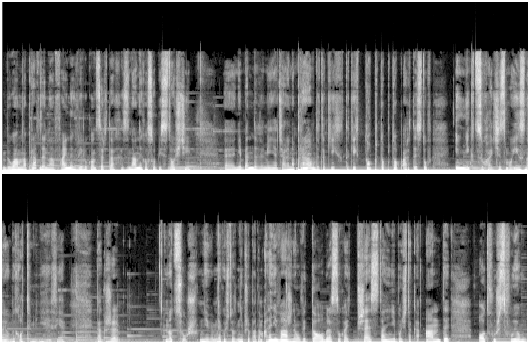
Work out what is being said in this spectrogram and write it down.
Byłam naprawdę na fajnych wielu koncertach znanych osobistości. E, nie będę wymieniać, ale naprawdę takich, takich top, top, top artystów i nikt, słuchajcie, z moich znajomych o tym nie wie. Także no cóż, nie wiem, jakoś to nie przepadam, ale nieważne, mówię, dobra, słuchaj, przestań, nie bądź taka anty, otwórz swoją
